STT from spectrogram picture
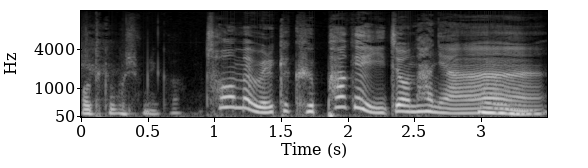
어떻게 보십니까? 처음에 왜 이렇게 급하게 이전하냐. 음.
